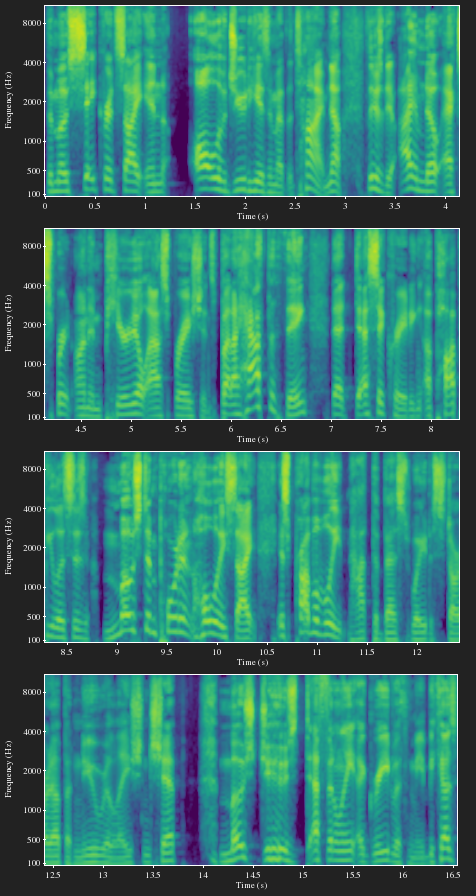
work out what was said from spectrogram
the most sacred site in all of Judaism at the time. Now, there's the I am no expert on imperial aspirations, but I have to think that desecrating a populace's most important holy site is probably not the best way to start up a new relationship. Most Jews definitely agreed with me because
